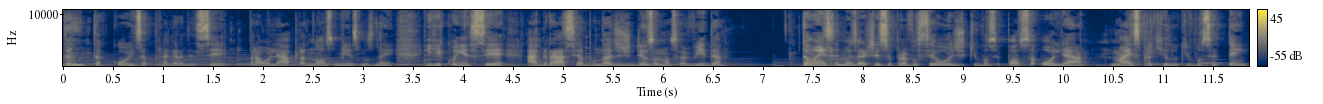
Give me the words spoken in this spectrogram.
tanta coisa para agradecer, para olhar para nós mesmos, né, e reconhecer a graça e a bondade de Deus na nossa vida. Então, esse é meu exercício para você hoje, que você possa olhar mais para aquilo que você tem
